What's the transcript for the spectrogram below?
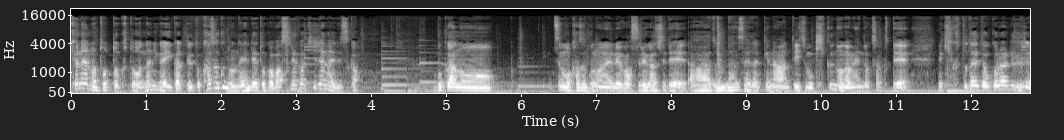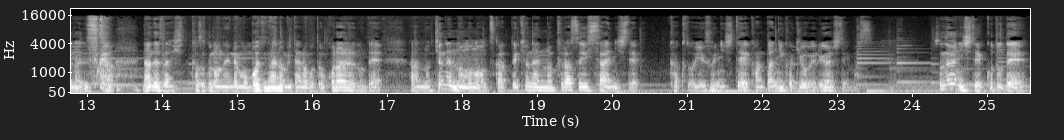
去年の取っとくと何がいいかっていうと、家族の年齢とか忘れがちじゃないですか。僕あの、ーつも家族の年齢忘れがちで、ああ、何歳だっけなっていつも聞くのがめんどくさくて、で、聞くと大体怒られるじゃないですか。なんでさ、家族の年齢も覚えてないのみたいなこと怒られるので、あの、去年のものを使って、去年のプラス1歳にして書くというふうにして簡単に書き終えるようにしています。そのようにしていくことで、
